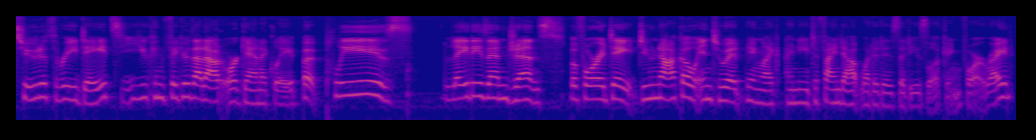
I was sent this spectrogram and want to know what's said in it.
two to three dates, you can figure that out organically. But please, ladies and gents, before a date, do not go into it being like, I need to find out what it is that he's looking for, right?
